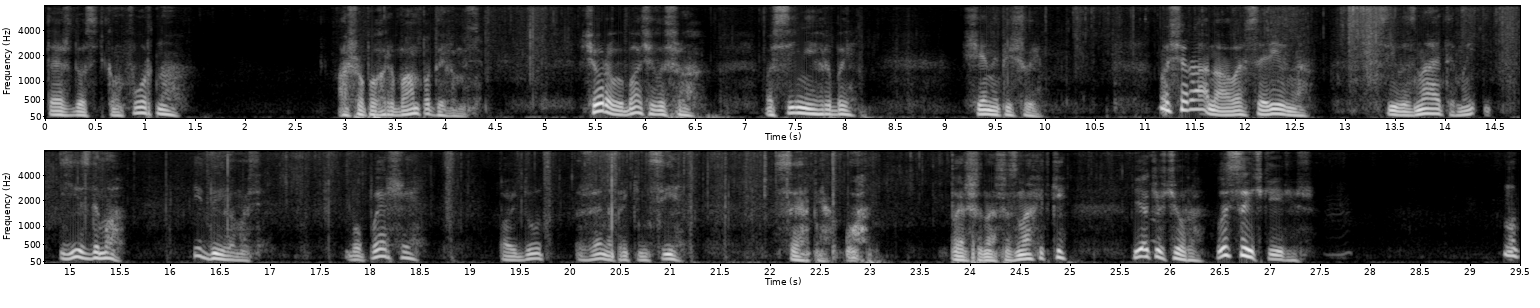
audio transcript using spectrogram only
Теж досить комфортно. А що по грибам подивимось? Вчора ви бачили, що осінні гриби ще не пішли. Ну, ще рано, але все рівно. Всі ви знаєте, ми їздимо і дивимось. Бо перші пойдуть вже наприкінці серпня. О! Перші наші знахідки, як і вчора. Лисички Іріш. Ну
